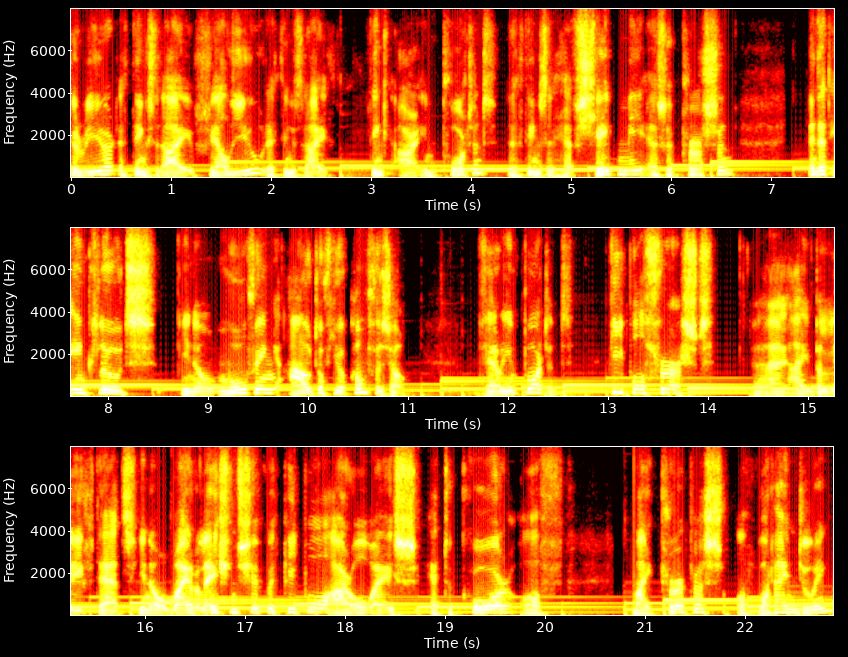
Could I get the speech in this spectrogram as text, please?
career, the things that I value, the things that I think are important, the things that have shaped me as a person. And that includes, you know, moving out of your comfort zone. Very important. People first. Uh, I believe that, you know, my relationship with people are always at the core of my purpose of what I'm doing.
